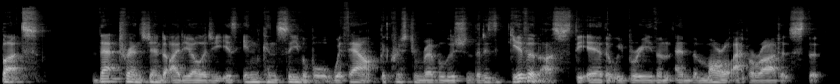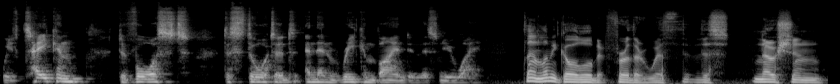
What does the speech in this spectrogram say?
But that transgender ideology is inconceivable without the Christian revolution that has given us the air that we breathe and, and, the moral apparatus that we've taken, divorced, distorted, and then recombined in this new way. Glen, let me go a little bit further with this notion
